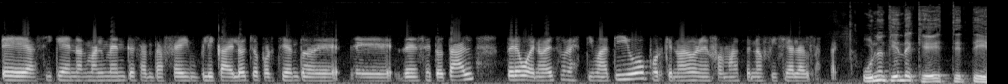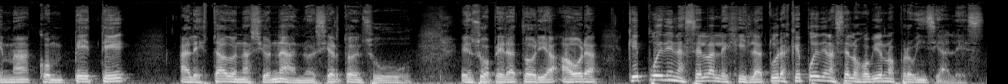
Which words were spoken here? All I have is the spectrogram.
eh, así que normalmente Santa Fe implica el 8% de, de, de ese total, pero bueno, es un estimativo porque no hay una información oficial al respecto. Uno entiende que este tema compete al Estado Nacional, ¿no es cierto?, en su, en su operatoria. Ahora, ¿qué pueden hacer las legislaturas, qué pueden hacer los gobiernos provinciales?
